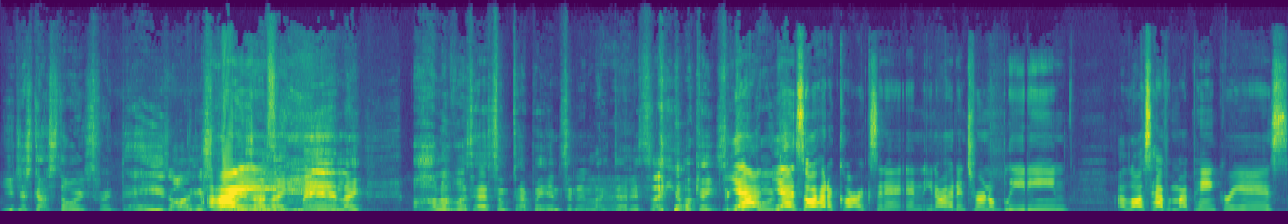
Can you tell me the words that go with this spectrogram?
You just got stories for days. All your I- stories are like, man, like all of us had some type of incident like that. It's like, okay, so keep yeah, going. yeah. So I had a car accident, and you know I had internal bleeding. I lost half of my pancreas.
